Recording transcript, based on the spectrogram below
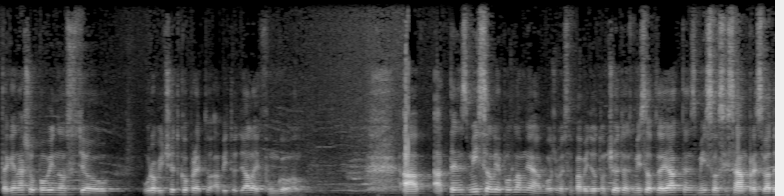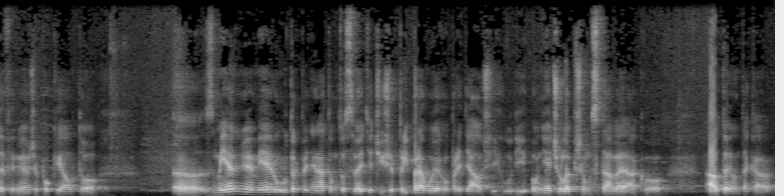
tak je našou povinnosťou urobiť všetko preto, aby to ďalej fungovalo. A, a ten zmysel je podľa mňa, môžeme sa baviť o tom, čo je ten zmysel, pretože ja ten zmysel si sám pre seba definujem, že pokiaľ to e, zmierňuje mieru utrpenia na tomto svete, čiže pripravuje ho pre ďalších ľudí o niečo lepšom stave ako, ale to je len taká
